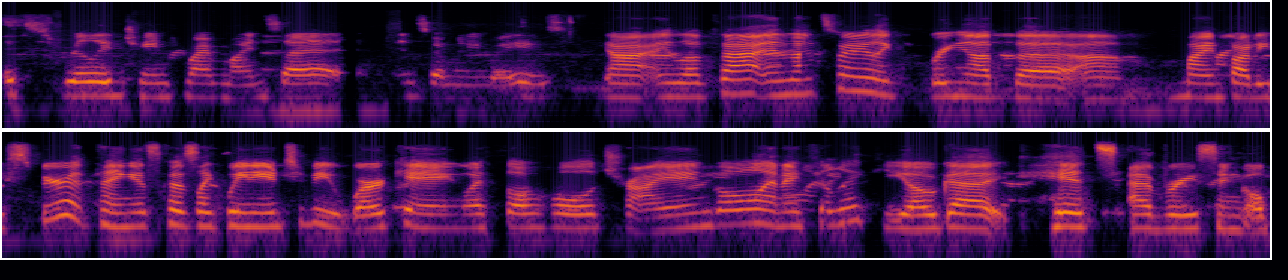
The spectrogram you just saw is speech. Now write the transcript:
it's really changed my mindset in so many ways. Yeah, I love that. And that's why I like bring up the um, mind, body, spirit thing is because like we need to be working with the whole triangle. And I feel like yoga hits every single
